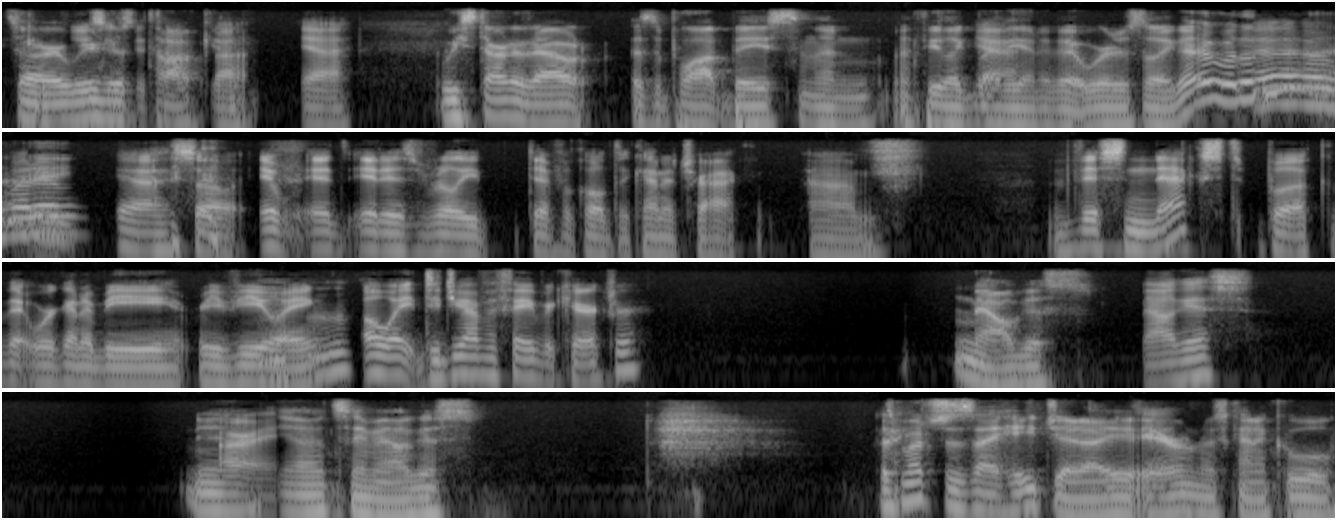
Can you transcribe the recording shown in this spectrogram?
Sorry, we were just to talk talking. Yeah, We started out as a plot base, and then I feel like by Yeah. the end of it, we're just like, oh, well, Uh, whatever. Yeah, so it, it it is really difficult to kind of track. Um, this next book that we're going to be reviewing. Mhm. Oh wait, did you have a favorite character? Malgus. Malgus. Yeah, All right. Yeah, I'd say Malgus. As much as I hate Jedi, Aryn was kind of cool.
